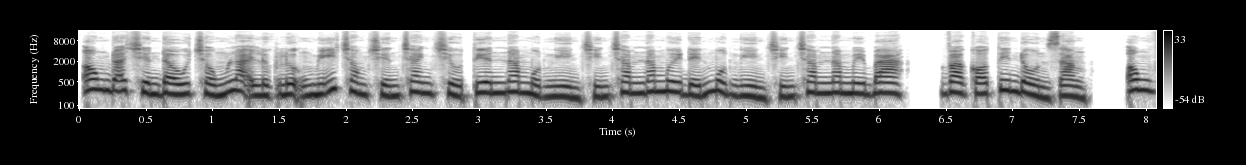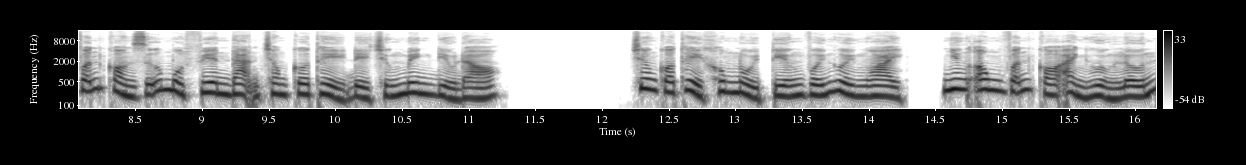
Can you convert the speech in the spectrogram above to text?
Ông đã chiến đấu chống lại lực lượng Mỹ trong chiến tranh Triều Tiên năm 1950 đến 1953 và có tin đồn rằng ông vẫn còn giữ một viên đạn trong cơ thể để chứng minh điều đó. Trương có thể không nổi tiếng với người ngoài, nhưng ông vẫn có ảnh hưởng lớn,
